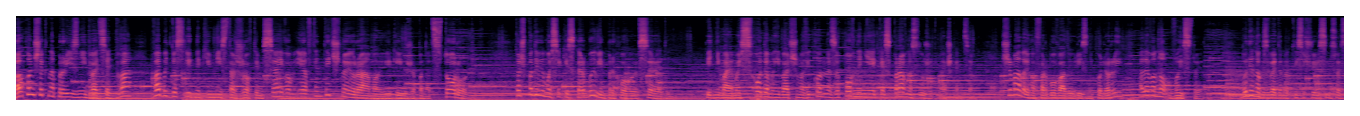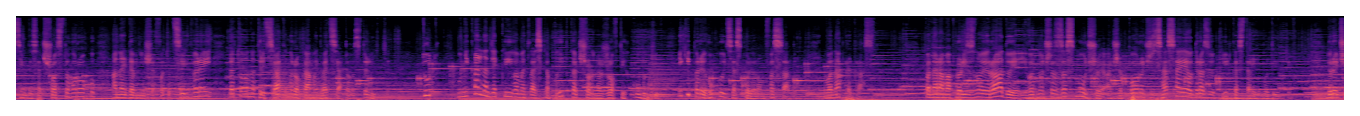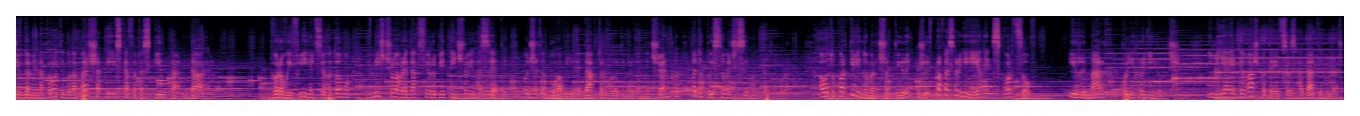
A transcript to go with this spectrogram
Балкончик на прорізній 22 вабить дослідників міста жовтим сяйвом і автентичною рамою, який вже понад 100 років. Тож подивимось, які скарби він приховує всередині. Піднімаємось сходами і бачимо віконне заповнення, яке справно служить мешканцям. Чимало його фарбували у різні кольори, але воно вистояло. Будинок зведено 1876 року, а найдавніше фото цих дверей датовано 30-ми роками ХХ століття. Тут унікальна для Києва метласька плитка чорно-жовтих кубиків, які перегукуються з кольором фасаду. Вона прекрасна. Панорама прорізної радує і водночас засмучує, адже поруч згасає одразу кілька старих будинків. До речі, в домі напроти була перша київська фотоспілка «Дагер». Дворовий флігель цього дому вміщував редакцію робітничої газети, отже тут бував її редактор Володимир Винниченко та дописувач Симон Петлюра. А от у квартирі номер 4 жив професор гігієни Скворцов Іринарх Поліхронійович. Ім'я, яке важко дається згадати гуляш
